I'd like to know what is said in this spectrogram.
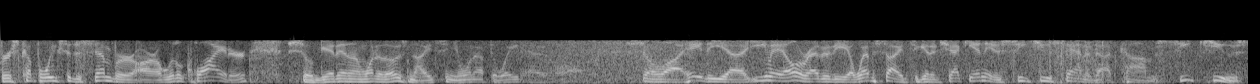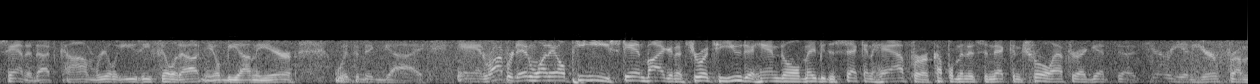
First couple weeks of December are a little quieter, so get in on one of those nights and you won't have to wait at all. So, uh, hey, the uh, email, or rather the uh, website to get a check-in is cqsanta.com. cqsanta.com. Real easy. Fill it out, and you'll be on the air with the big guy. And Robert, N1LPE, stand by. Going to throw it to you to handle maybe the second half or a couple minutes of net control after I get uh, Terry in here from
